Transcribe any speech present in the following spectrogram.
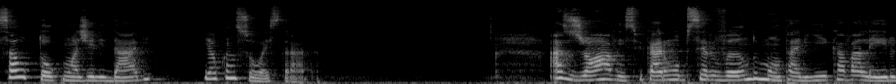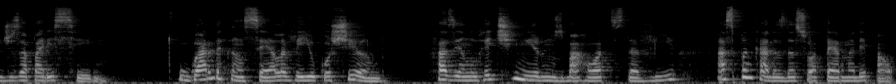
saltou com agilidade e alcançou a estrada. As jovens ficaram observando montaria e cavaleiro desaparecerem. O guarda-cancela veio cocheando, fazendo retinir nos barrotes da via as pancadas da sua perna de pau.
